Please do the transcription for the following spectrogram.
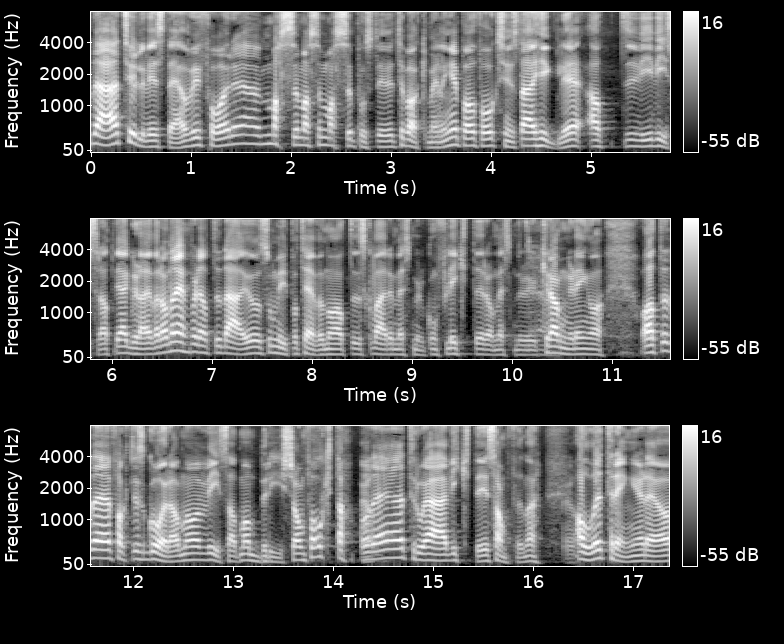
det er tydeligvis det. Og vi får eh, masse masse, masse positive tilbakemeldinger på at folk syns det er hyggelig at vi viser at vi er glad i hverandre. For det er jo så mye på TV nå at det skal være mest mulig konflikter og mest mulig krangling. Og, og at det faktisk går an å vise at man bryr seg om folk. da. Og det tror jeg er viktig i samfunnet. Alle trenger det å,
